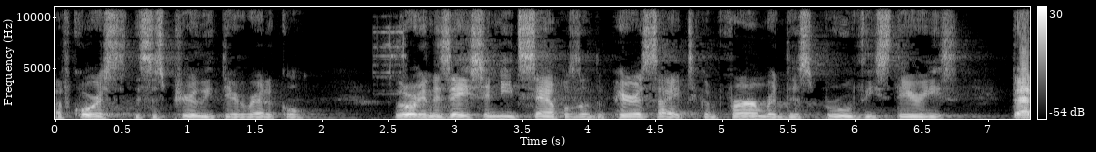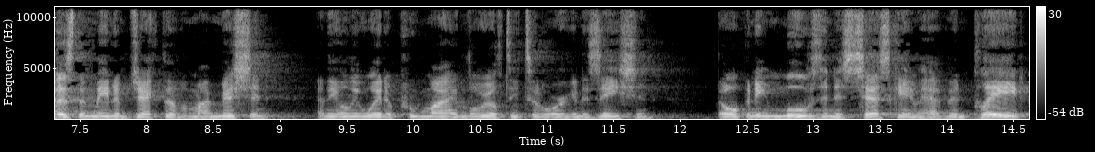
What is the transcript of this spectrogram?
Of course, this is purely theoretical. The organization needs samples of the parasite to confirm or disprove these theories. That is the main objective of my mission and the only way to prove my loyalty to the organization. The opening moves in this chess game have been played.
